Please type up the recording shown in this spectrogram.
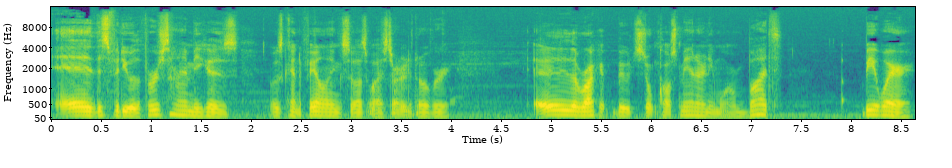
uh, this video the first time because it was kind of failing, so that's why I started it over. Uh, the rocket boots don't cost mana anymore, but be aware,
